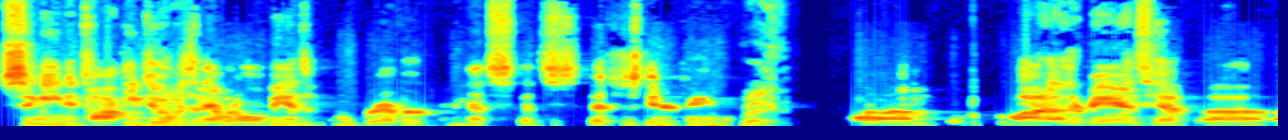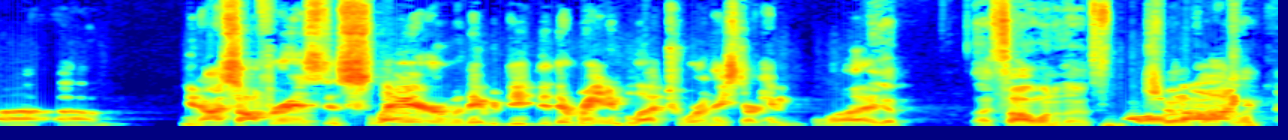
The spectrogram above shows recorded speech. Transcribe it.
singing and talking to them. Yeah. Isn't that what all bands have done forever? I mean, that's that's that's just entertainment. Right. um, a lot of other bands have, uh, uh, um, you know, I saw, for instance, Slayer, where they would- did their Reign in Blood tour, and they started having blood yep i saw one of those all over shows actually audience.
